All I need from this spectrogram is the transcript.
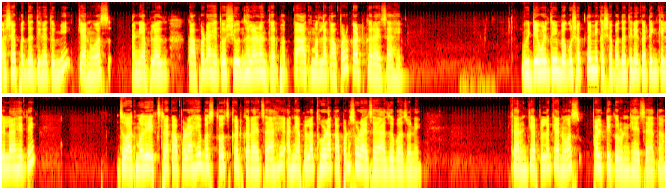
अशा पद्धतीने तुम्ही कॅनव्हास आणि आपला कापड आहे तो शिवून झाल्यानंतर फक्त आतमधला कापड कट करायचा आहे. व्हिडिओमध्ये तुम्ही बघू शकता मी कशा पद्धतीने कटिंग केलेलं आहे ते. जो आतमध्ये एक्स्ट्रा कापड आहे बस तोच कट करायचा आहे आणि आपल्याला थोडा कापड सोडायचा आहे आजूबाजूने. कारण की आपल्याला कॅनव्हास पलटी करून घ्यायचा आहे आता.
